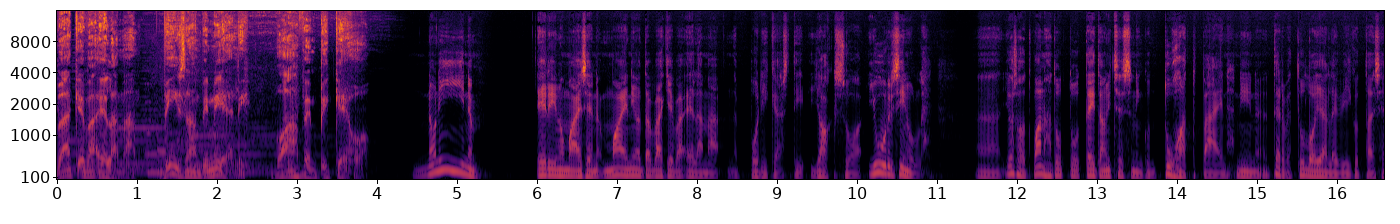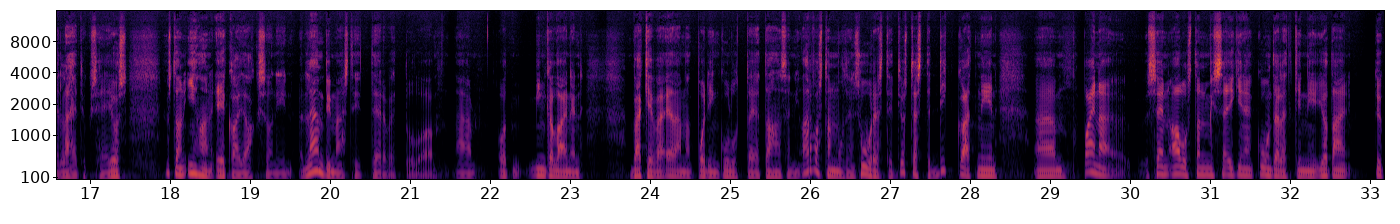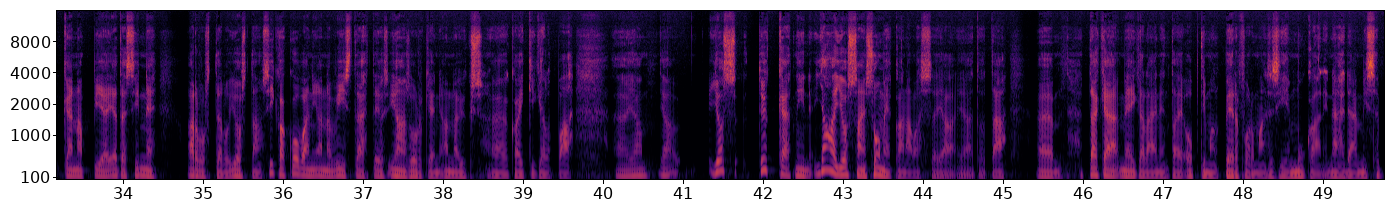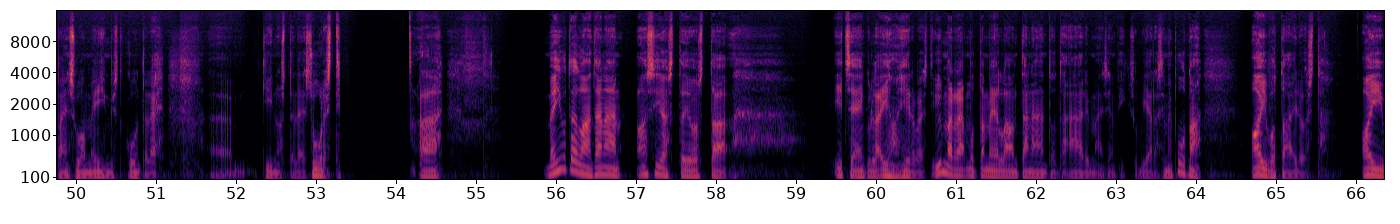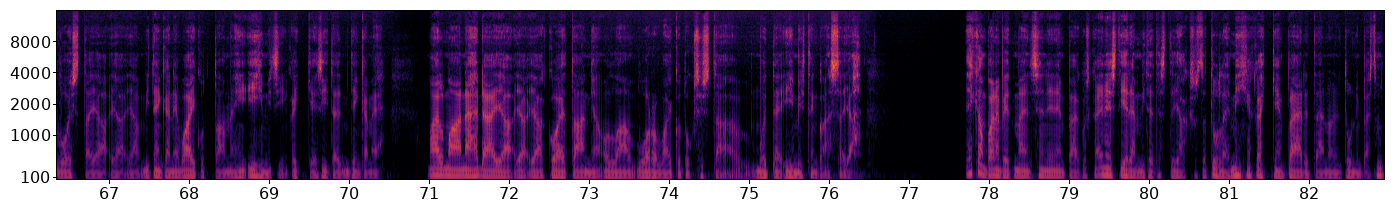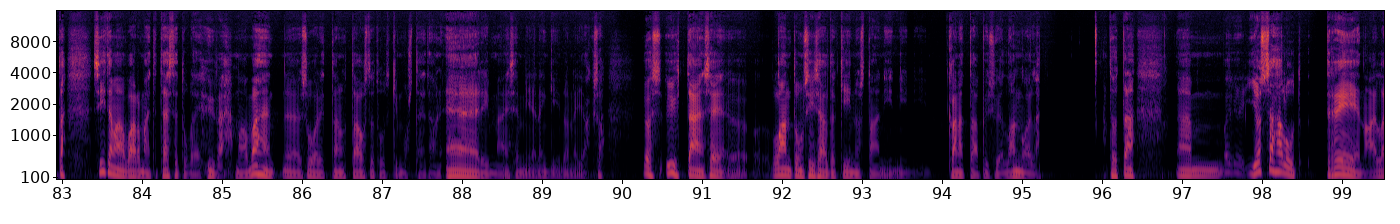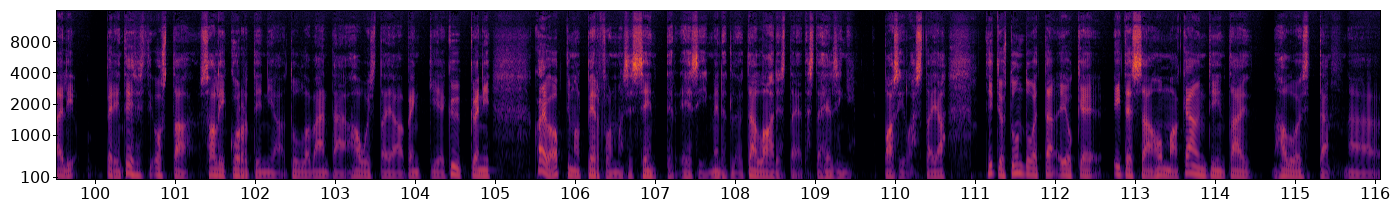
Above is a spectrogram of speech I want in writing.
Väkevä elämä. Viisaampi mieli. Vahvempi keho. No niin, erinomaisen mainiota Väkevä elämä podcasti jaksoa juuri sinulle. Ää, jos olet vanha tuttu, teitä on itse asiassa niin kuin tuhat päin, niin tervetuloa jälleen viikoittaiseen lähetykseen. Jos, jos tämä on ihan eka jakso, niin lämpimästi tervetuloa. Ää, oot minkälainen väkevä elämä podin kuluttaja tahansa, niin arvostan muuten suuresti, että jos tästä dikkaat, niin ää, paina sen alustan, missä ikinä kuunteletkin, niin jotain tykkää nappia ja jätä sinne arvostelu. Jos tämä on sika kova, niin anna viisi tähteä, jos ihan surkea, niin anna yksi, ää, kaikki kelpaa. Ää, ja, ja jos tykkäät, niin jaa jossain somekanavassa ja, ja tota, täkä meikäläinen tai Optimal Performance siihen mukaan, niin nähdään missä päin Suomen ihmiset kuuntelee, kiinnostelee suuresti. Me jutellaan tänään asiasta, josta itse en kyllä ihan hirveästi ymmärrä, mutta meillä on tänään tota äärimmäisen fiksu vieras. Me puhutaan aivotaidoista, aivoista ja, ja, ja miten ne vaikuttaa meihin ihmisiin, kaikkea siitä, miten me maailmaa nähdään ja, ja, ja koetaan ja ollaan vuorovaikutuksista muiden ihmisten kanssa ja Ehkä on parempi, että mä en sen enempää, koska en edes tiedä, mitä tästä jaksosta tulee, mihin kaikkeen päädytään noin tunnin päästä. Mutta siitä mä oon varma, että tästä tulee hyvä. Mä oon vähän suorittanut taustatutkimusta ja tämä on äärimmäisen mielenkiintoinen jakso. Jos yhtään se lantun sisältö kiinnostaa, niin, niin, niin kannattaa pysyä langoilla. Tota, äm, jos sä haluat treenailla, eli perinteisesti ostaa salikortin ja tulla vääntää hauista ja penkkiä ja kyykkyä, niin kaiva Optimal Performance Center esiin. Meidät löytää Lahdesta ja tästä Helsingin Pasilasta. Ja sitten jos tuntuu, että ei oikein itse saa hommaa käyntiin tai haluaisi, että ää,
